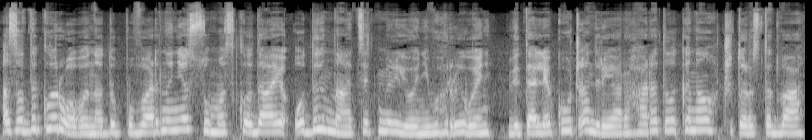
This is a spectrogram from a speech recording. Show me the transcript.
а задекларована до повернення сума складає 11 мільйонів гривень. Віталія Куч, Андрій Аргара, телеканал 402.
